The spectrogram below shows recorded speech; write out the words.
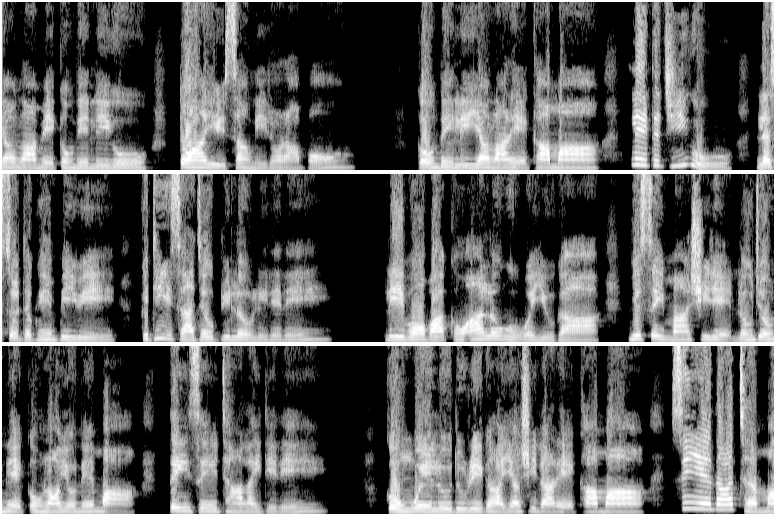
ရောက်လာမဲ့ကုန်းတယ်လေးကိုတွား၍စောင့်နေတော့တာပေါ့။ကုန်းတယ်လေးရောက်လာတဲ့အခါမှာ လှေတကြီးကိုလက်စွပ်တကွင်းပေး၍ဂတိစာချုပ်ပြုလုပ်လေတဲ့တဲ့။လေပေါ်ပါကုံအားလုံးကိုဝယ်ယူကမျက်စိတ်မှာရှိတဲ့လုံကြုံတဲ့ကုံလောင်ယုံထဲမှာတင်ဆဲထားလိုက်တယ်တဲ့။ကုံဝယ်လူသူတွေကရောက်ရှိလာတဲ့အခါမှာစင်ရသားထံမှ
